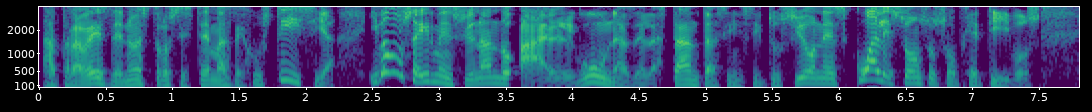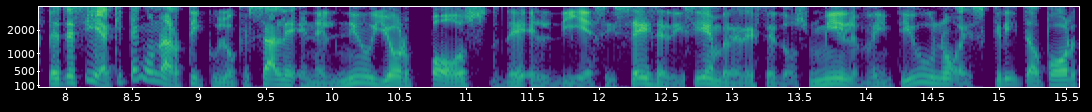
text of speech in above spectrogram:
a través de nuestros sistemas de justicia. Y vamos a ir mencionando algunas de las tantas instituciones, cuáles son sus objetivos. Les decía, aquí tengo un artículo que sale en el New York Post del 16 de diciembre de este 2021, escrita por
